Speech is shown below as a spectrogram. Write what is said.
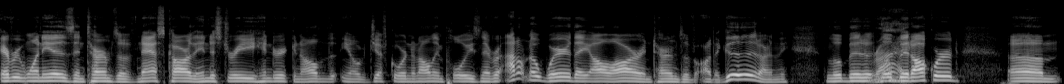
everyone is in terms of NASCAR, the industry, Hendrick, and all the you know Jeff Gordon and all the employees. Never, I don't know where they all are in terms of are they good? Are they a little bit a little bit awkward? Um,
